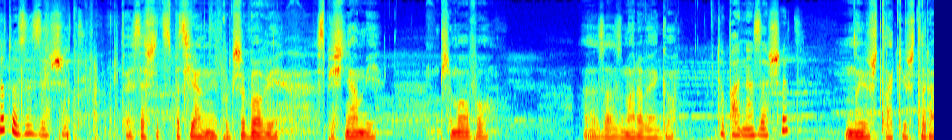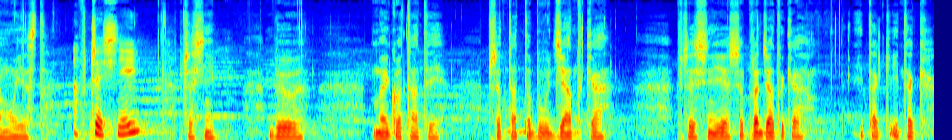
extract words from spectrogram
Co to za zeszyt? To jest zeszyt specjalny pogrzebowy z pieśniami, przemową e, za zmarłego. To pana zeszyt? No już tak, już teraz mu jest. A wcześniej? Wcześniej był mojego taty, przed tatą był dziadka, wcześniej jeszcze pradziadka i tak, i tak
